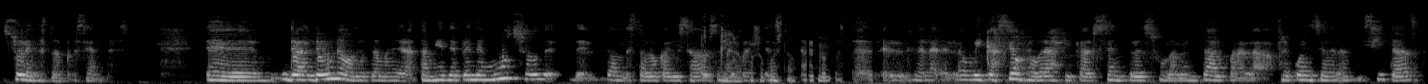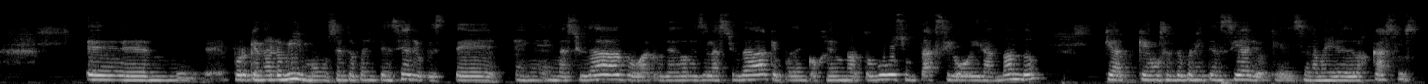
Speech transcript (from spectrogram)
suelen estar presentes. Eh, de, una o de otra manera. También depende mucho de, dónde está localizado el centro. Claro, por supuesto. La, la, ubicación geográfica, el centro es fundamental para la frecuencia de las visitas. Eh, porque no es lo mismo un centro penitenciario que esté en, la ciudad o alrededores de la ciudad, que pueden coger un autobús, un taxi o ir andando, que, un centro penitenciario, que es en la mayoría de los casos,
